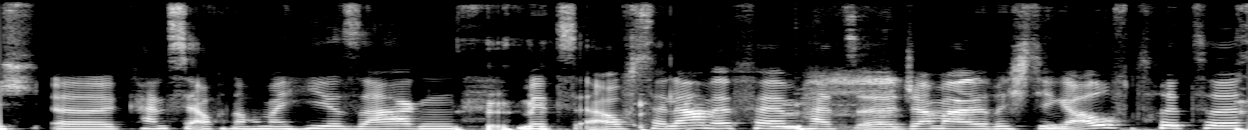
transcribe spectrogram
ich äh, kann es ja auch noch mal hier sagen, mit auf Salam FM hat äh, Jamal richtige Auftritte.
